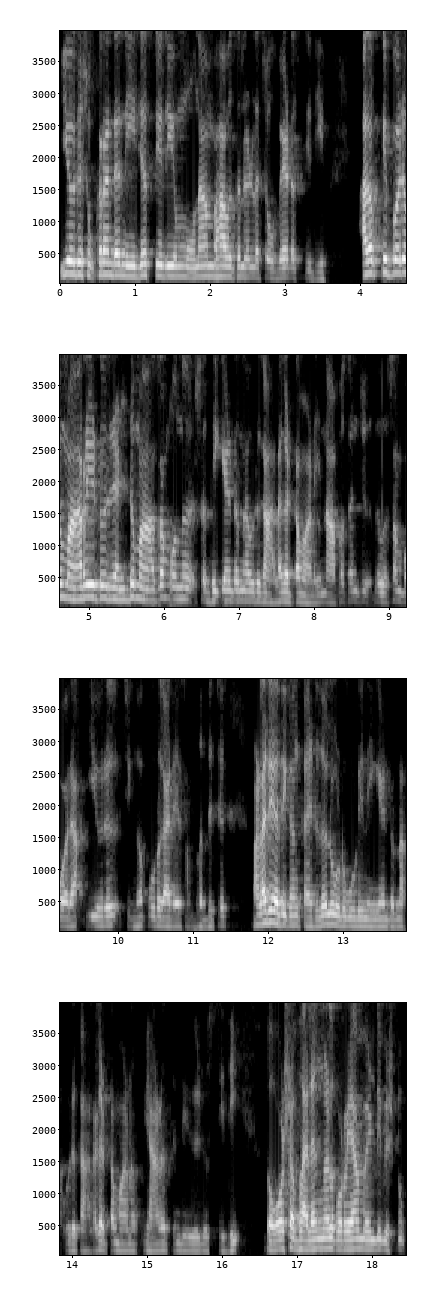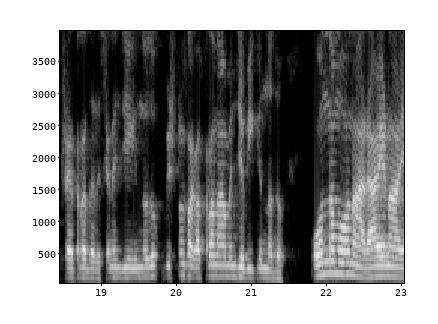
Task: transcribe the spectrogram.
ഈ ഒരു ശുക്രന്റെ നീചസ്ഥിതിയും മൂന്നാം ഭാവത്തിലുള്ള ചൊവ്വയുടെ സ്ഥിതിയും അതൊക്കെ ഇപ്പോൾ ഒരു മാറിയിട്ട് ഒരു രണ്ട് മാസം ഒന്ന് ശ്രദ്ധിക്കേണ്ടുന്ന ഒരു കാലഘട്ടമാണ്. ഈ നാൽപ്പത്തഞ്ച് ദിവസം പോരാ ഈ ഒരു ചിങ്ങക്കൂറുകാരെ സംബന്ധിച്ച് വളരെയധികം കരുതലോടുകൂടി നീങ്ങേണ്ടുന്ന ഒരു കാലഘട്ടമാണ് വ്യാഴത്തിന്റെ ഈ ഒരു സ്ഥിതി. ദോഷഫലങ്ങൾ കുറയാൻ വേണ്ടി വിഷ്ണു ക്ഷേത്ര ദർശനം ചെയ്യുന്നതും വിഷ്ണു സഹസ്രനാമം ജപിക്കുന്നതും ഓം നമോ നാരായണായ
